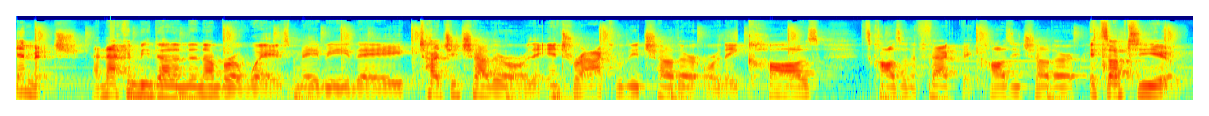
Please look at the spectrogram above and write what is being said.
image. And that can be done in a number of ways. Maybe they touch each other or they interact with each other or they cause, it's cause and effect, they cause each other. It's up to you.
